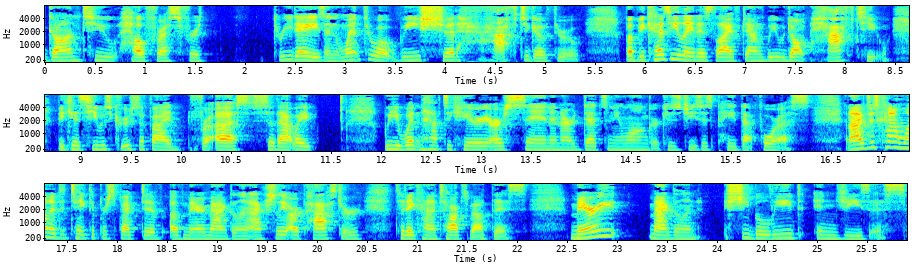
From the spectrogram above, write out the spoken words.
gone to hell for us for three days and went through what we should have to go through. But because he laid his life down, we don't have to because he was crucified for us so that way we wouldn't have to carry our sin and our debts any longer because Jesus paid that for us. And I just kind of wanted to take the perspective of Mary Magdalene. Actually, our pastor today kind of talked about this. Mary Magdalene, she believed in Jesus.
